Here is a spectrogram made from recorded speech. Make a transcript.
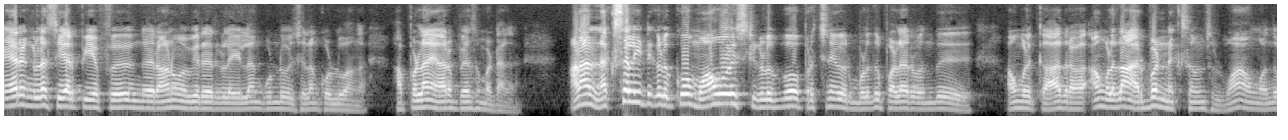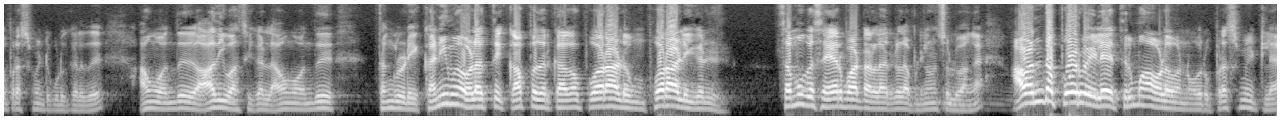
நேரங்களில் சிஆர்பிஎஃப் இங்கே இராணுவ வீரர்களை எல்லாம் குண்டு வச்செல்லாம் கொள்ளுவாங்க அப்போல்லாம் யாரும் பேச மாட்டாங்க. ஆனால் நக்சலைட்டுகளுக்கோ மாவோயிஸ்ட்டுகளுக்கோ பிரச்சனை வரும்பொழுது பலர் வந்து அவங்களுக்கு ஆதரவாக அவங்கள தான் அர்பன் நக்சல்னு சொல்லுவோம் அவங்க வந்து ப்ரெஸ் மீட் கொடுக்கறது. அவங்க வந்து ஆதிவாசிகள். அவங்க வந்து தங்களுடைய கனிம வளத்தை காப்பதற்காக போராடும் போராளிகள் சமூக செயற்பாட்டாளர்கள் அப்படின்லாம் சொல்லுவாங்க. அந்த போர்வையில் திருமாவளவன் ஒரு ப்ரெஸ் மீட்டில்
